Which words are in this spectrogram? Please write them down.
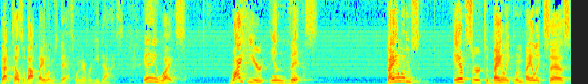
That tells about Balaam's death whenever he dies. Anyways, right here in this, Balaam's answer to Balak when Balak says,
